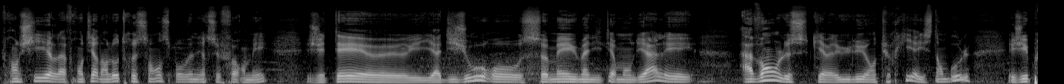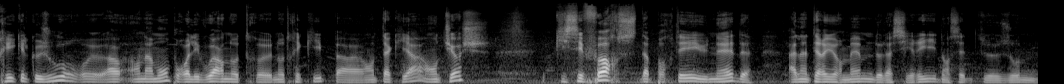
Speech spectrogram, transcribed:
franchir la frontière dans l'autre sens pour venir se former. J'étais euh, il y a dix jours au sommet humanitaire mondial et avant ce qui avait eu lieu en Turquie, à Istanbul, et j'ai pris quelques jours euh, en amont pour aller voir notre, notre équipe à Antakya, à Antioche, qui s'efforce d'apporter une aide à l'intérieur même de la Syrie, dans cette zone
